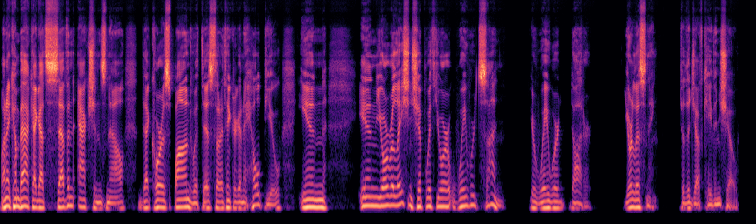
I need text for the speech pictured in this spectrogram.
When I come back, I got seven actions now that correspond with this that I think are going to help you in in your relationship with your wayward son, your wayward daughter. You're listening to The Jeff Cavins Show.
